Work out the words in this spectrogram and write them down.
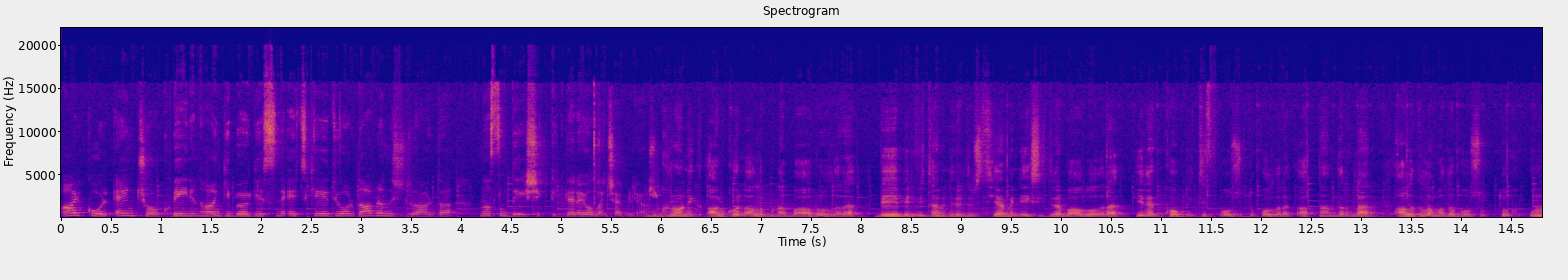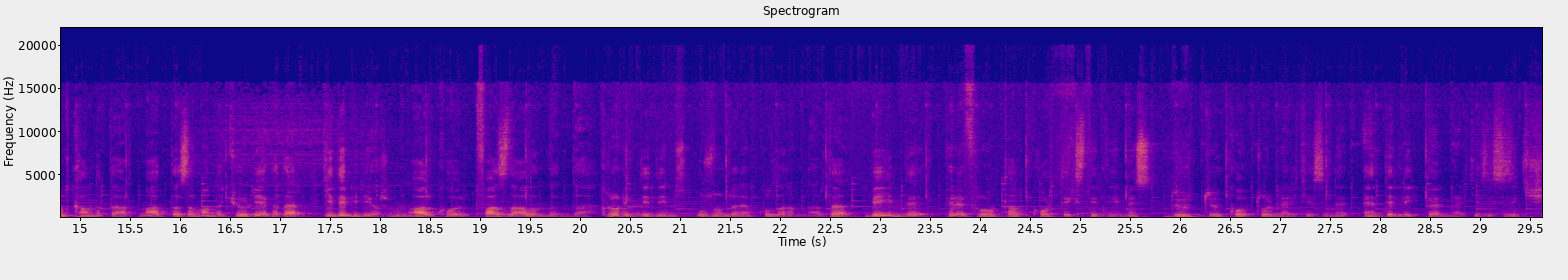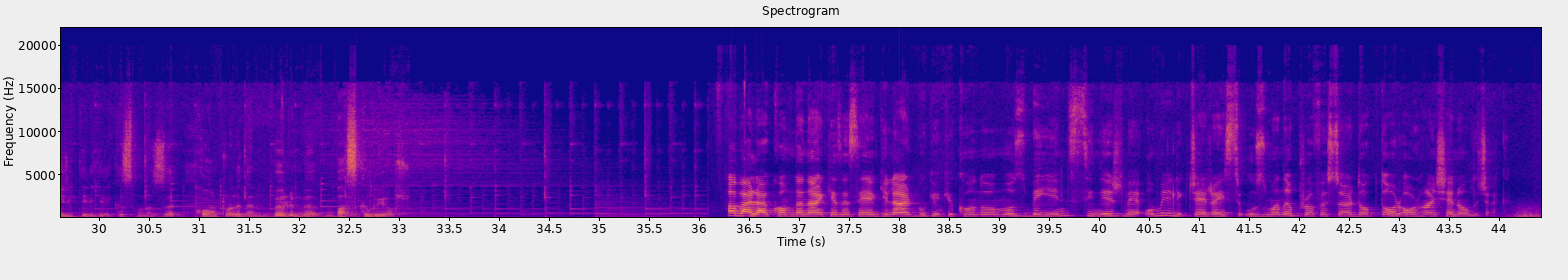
Alkol en çok beynin hangi bölgesini etki ediyor? Davranışlarda nasıl değişikliklere yol açabiliyor? Kronik alkol alımına bağlı olarak B1 vitamini verdiğimiz tiamin eksikliğine bağlı olarak yine kognitif bozukluk olarak adlandırılan algılamada bozukluk, unutkanlıkta artma hatta zamanla körlüğe kadar gidebiliyor. Alkol fazla alındığında, kronik dediğimiz uzun dönem kullanımlarda beyinde prefrontal korteks dediğimiz dürtü kontrol merkezini, entelektüel merkezi, sizin ilgili kısmınızı kontrol eden bölümü baskılıyor. Haberler.com'dan herkese sevgiler. Bugünkü konuğumuz beyin, sinir ve omurilik cerrahisi uzmanı Profesör Doktor Orhan Şen olacak.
